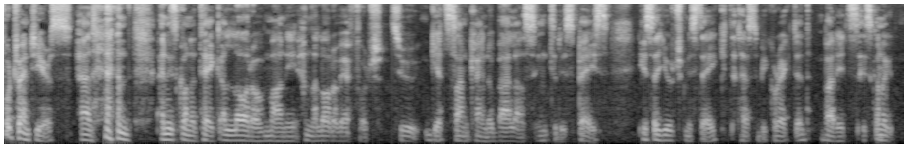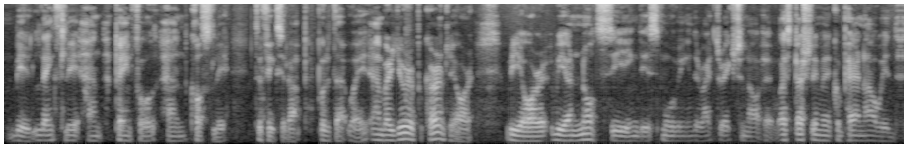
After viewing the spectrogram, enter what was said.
for 20 years and and, and it's going to take a lot of money and a lot of effort to get some kind of balance into this space it's a huge mistake that has to be corrected but it's it's going to be lengthy and painful and costly to fix it up put it that way and where europe currently are we are we are not seeing this moving in the right direction now uh, especially when we compare now with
